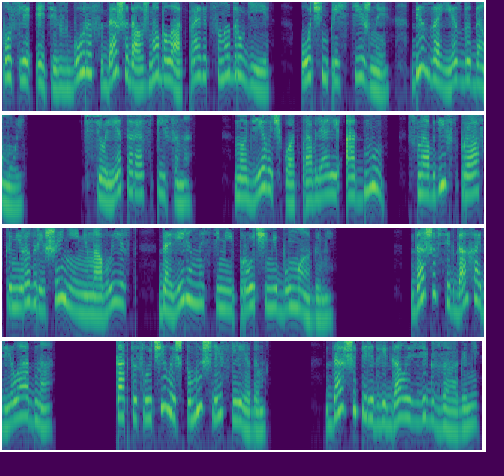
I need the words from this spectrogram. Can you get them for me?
После этих сборов Даша должна была отправиться на другие, очень престижные, без заезда домой. Все лето расписано, но девочку отправляли одну, снабдив справками, разрешениями на выезд, доверенностями и прочими бумагами. Даша всегда ходила одна. Как-то случилось, что мы шли следом. Даша передвигалась зигзагами,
